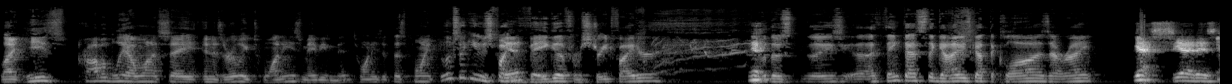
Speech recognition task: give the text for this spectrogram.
Like he's probably I want to say in his early twenties, maybe mid twenties at this point. It looks like he was fighting Yeah. Vega from Street Fighter. Yeah. With those, those, I think that's the guy who's got the claw. Is that right? yes, yeah, it is.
